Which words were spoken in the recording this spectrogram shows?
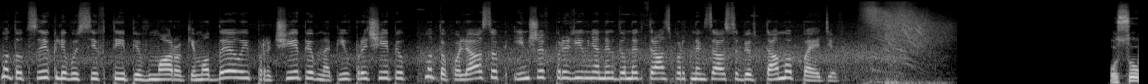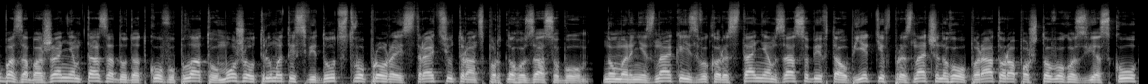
мотоциклів усіх типів, марок і моделей, причепів, напівпричепів, мотоколясок, інших прирівняних до них транспортних засобів та мопедів. Особа за бажанням та за додаткову плату може отримати свідоцтво про реєстрацію транспортного засобу, номерні знаки із використанням засобів та об'єктів призначеного оператора поштового зв'язку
